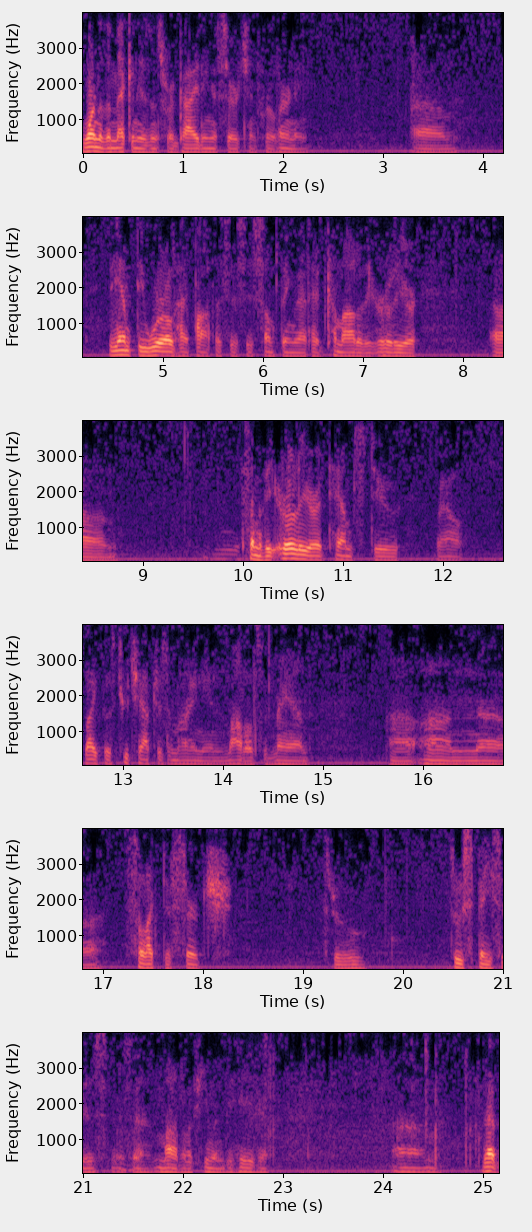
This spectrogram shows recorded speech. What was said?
one of the mechanisms for guiding a search and for learning. Um, the empty world hypothesis is something that had come out of the earlier, um, some of the earlier attempts to, well, like those two chapters of mine in Models of Man uh, on uh, selective search through through spaces as a model of human behavior. Um, that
